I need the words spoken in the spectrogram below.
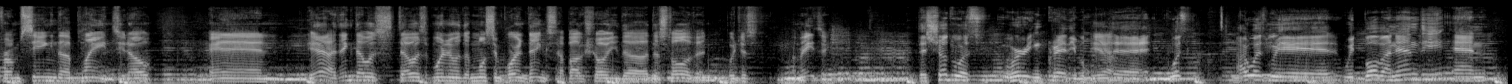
from seeing the planes, you know. And yeah, I think that was that was one of the most important things about showing the the STOL event, which is amazing. The shot was were incredible. Yeah. Uh, was I was with with Bob and Andy, and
